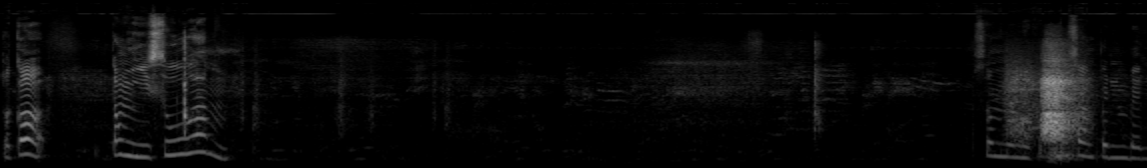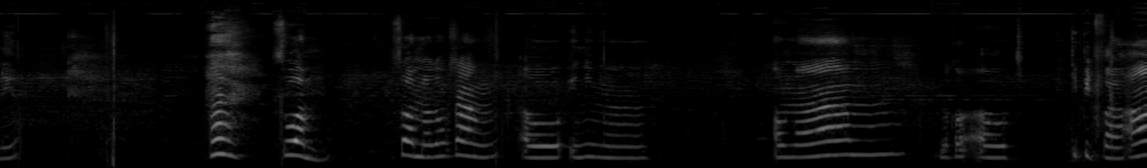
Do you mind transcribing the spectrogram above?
แล้วก็ต้องมีส้วม ส้วมนั่นก็ต้องสร้างเป็นแบบนี้เฮ้ยส้วมส้วมเราต้องสร้างเอาอ้นี่มา เอาน้ำแล้วก็เอาที่ปิดฝาเอา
